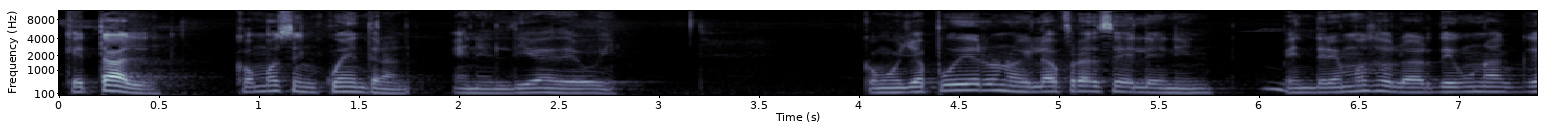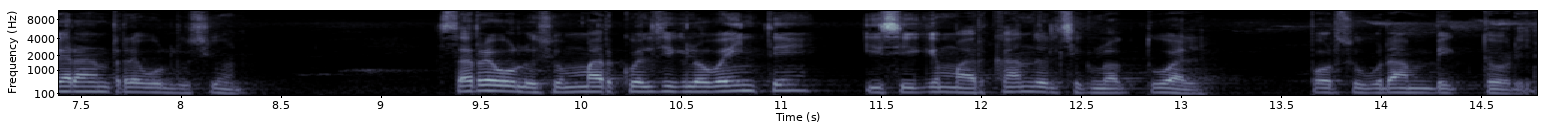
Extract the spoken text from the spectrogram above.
¿Qué tal? ¿Cómo se encuentran en el día de hoy? Como ya pudieron oír la frase de Lenin, vendremos a hablar de una gran revolución. Esta revolución marcó el siglo XX y sigue marcando el siglo actual por su gran victoria.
